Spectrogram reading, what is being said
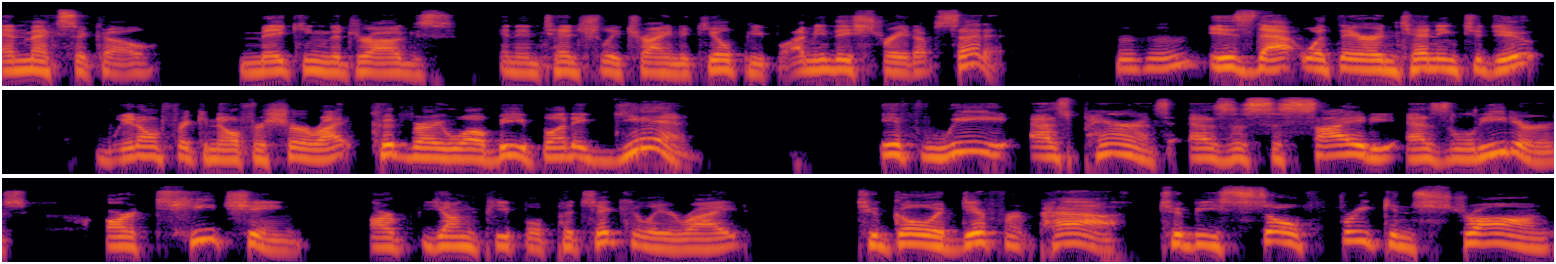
and Mexico making the drugs and intentionally trying to kill people. I mean, they straight up said it. Mhm. Is that what they're intending to do? We don't freaking know for sure, right? Could very well be. But again, if we as parents, as a society, as leaders are teaching our young people, particularly, right, to go a different path, to be so freaking strong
